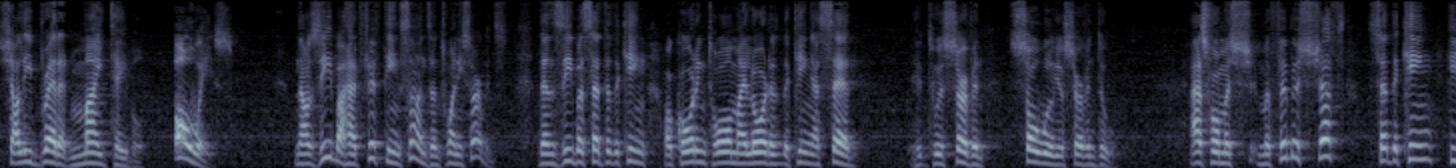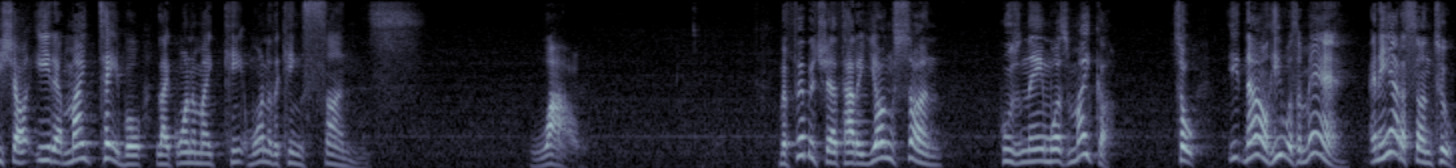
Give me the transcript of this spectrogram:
shall eat bread at my table, always. Now Ziba had fifteen sons and twenty servants. Then Ziba said to the king, According to all my lord the king has said to his servant, so will your servant do. As for Mephibosheth, said the king, he shall eat at my table like one of, my king, one of the king's sons. Wow. Mephibosheth had a young son whose name was Micah. So now he was a man, and he had a son too.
